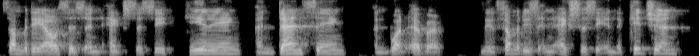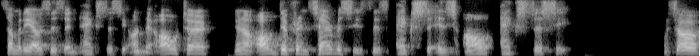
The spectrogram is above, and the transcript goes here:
somebody else is in ecstasy hearing and dancing and whatever. Somebody's in ecstasy in the kitchen, somebody else is in ecstasy on the altar, you know, all different services. This ecstasy is all ecstasy. So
